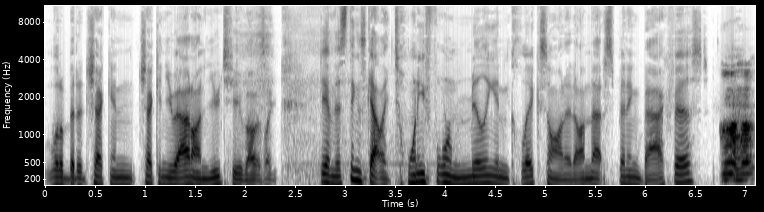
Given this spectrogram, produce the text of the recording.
little bit of checking checking you out on YouTube, I was like, damn, this thing's got like 24 million clicks on it on that spinning back fist. Uh huh.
